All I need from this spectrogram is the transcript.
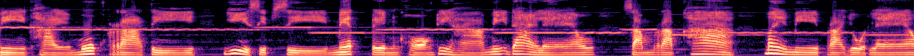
มีไข่มุกราตี 24 เม็ดเป็นของที่หามิได้แล้วสำหรับข้าไม่มีประโยชน์แล้ว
